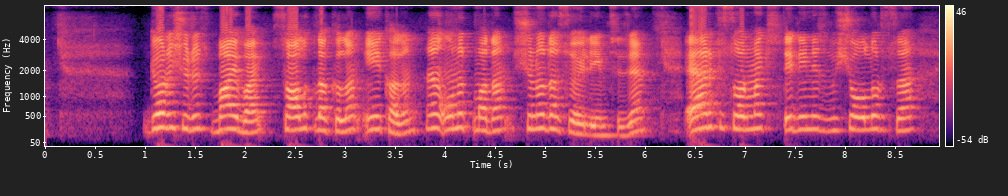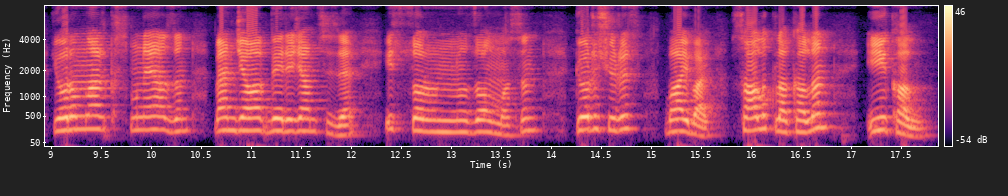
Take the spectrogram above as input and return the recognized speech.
Görüşürüz. Bay bay. Sağlıkla kalın. iyi kalın. He, unutmadan şunu da söyleyeyim size. Eğer ki sormak istediğiniz bir şey olursa yorumlar kısmına yazın. Ben cevap vereceğim size. Hiç sorununuz olmasın. Görüşürüz. Bay bay. Sağlıkla kalın. iyi kalın.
